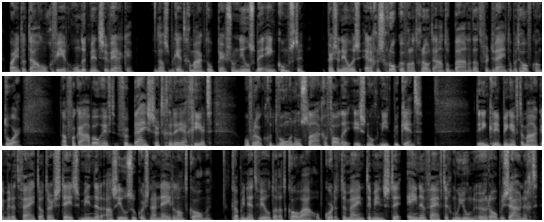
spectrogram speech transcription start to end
waar in totaal ongeveer 100 mensen werken. Dat is bekendgemaakt op personeelsbijeenkomsten. Personeel is erg geschrokken van het grote aantal banen dat verdwijnt op het hoofdkantoor. De Avocabo heeft verbijsterd gereageerd. Of er ook gedwongen ontslagen vallen is nog niet bekend. De inkrimping heeft te maken met het feit dat er steeds minder asielzoekers naar Nederland komen. Het kabinet wil dat het COA op korte termijn tenminste 51 miljoen euro bezuinigt.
